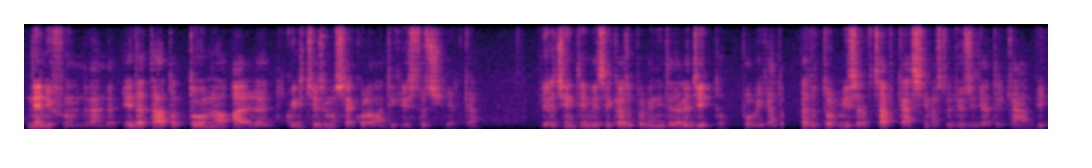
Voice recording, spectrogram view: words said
nel Newfoundland e datato attorno al XV secolo a.C. circa. Più recente invece il caso proveniente dall'Egitto, pubblicato dal dottor Misrav Chavka assieme a studiosi di altri campi,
